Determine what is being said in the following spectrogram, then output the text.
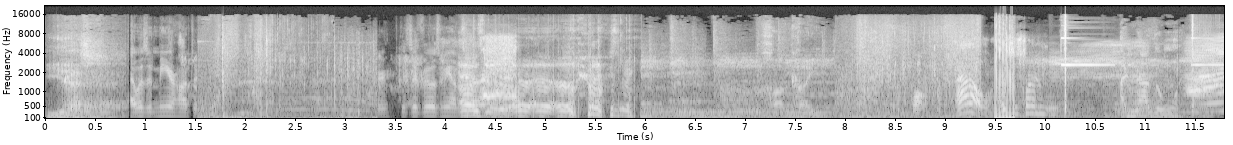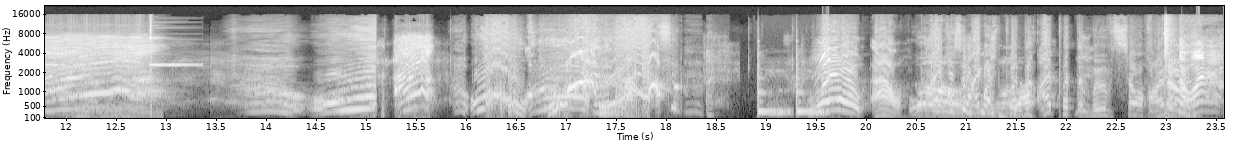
Yes. That wasn't me or Hunter. Because if it was me, I'm sorry. Was me. Well, ow! This is. Another one. Another one. Oh. Ow. Well, I just, I just put the, I put the move so hard on. You know what?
